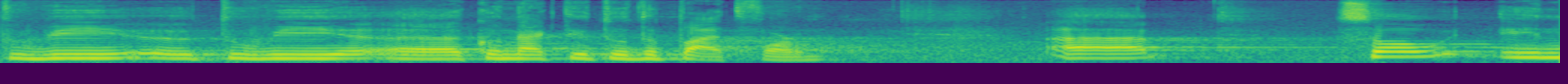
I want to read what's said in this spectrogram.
to be, uh, to be uh, connected to the platform. Uh, so in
